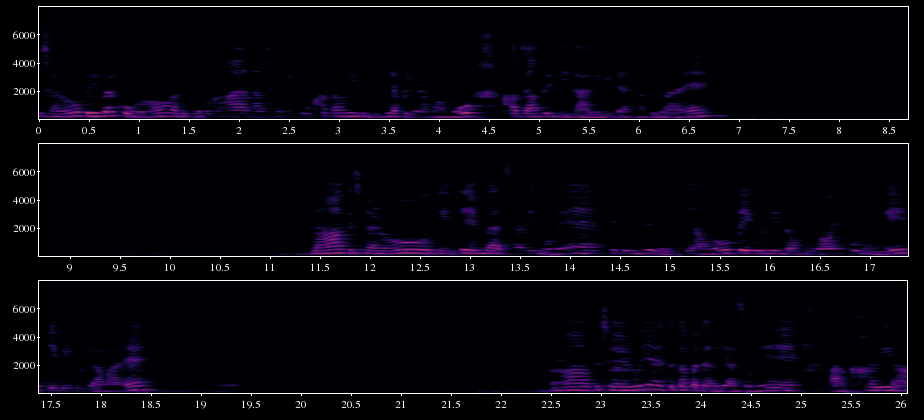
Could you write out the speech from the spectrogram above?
တခြားတို့ဘေးဘက်ကိုတော့တခြားတို့ကနောက်ထပ်လေးကိုခောက်ကြောင်းလေးယူပြီးညက်ပေးရမှာမို့ခောက်ကြောင်းတင်ဂီတာလေးပြန်ထားပေးပါရယ်နောက်တခြားတို့ဒီတင်ဘက်ချမ်းလေးကိုလည်းပြပြပြလေးဖြစ်အောင်လို့ပေကွေးလေးသုံးပြီးတော့ယခုလိုလေးဖြည့်ပေးလို့ရပါတယ် အာတချယ်တို့ရဲ့စကတ်ပတန်လေးอ่ะဆိုရင်အာခါလေးဟာ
